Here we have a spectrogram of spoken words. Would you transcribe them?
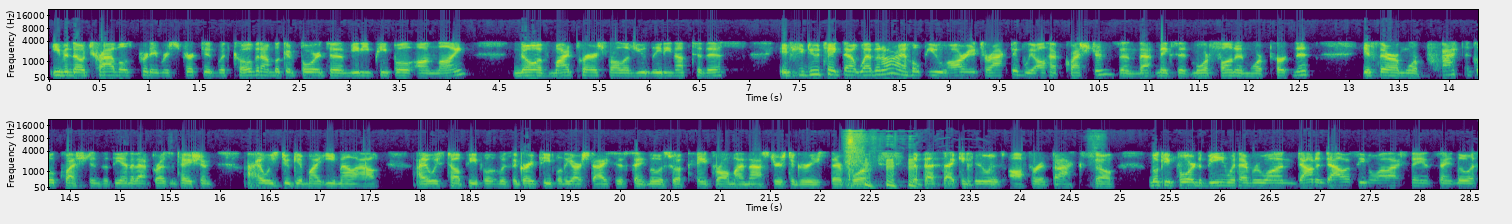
even though travel is pretty restricted with COVID, I'm looking forward to meeting people online. Know of my prayers for all of you leading up to this. If you do take that webinar, I hope you are interactive. We all have questions, and that makes it more fun and more pertinent. If there are more practical questions at the end of that presentation, I always do give my email out. I always tell people it was the great people of the Archdiocese of St. Louis who have paid for all my master's degrees. Therefore, the best I can do is offer it back. So looking forward to being with everyone down in Dallas, even while I stay in St. Louis,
